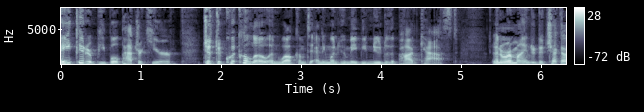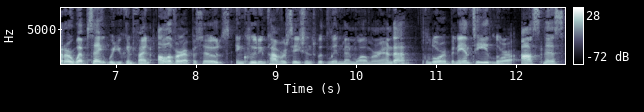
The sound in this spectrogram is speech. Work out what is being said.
Hey, theater people, Patrick here. Just a quick hello and welcome to anyone who may be new to the podcast. And a reminder to check out our website where you can find all of our episodes, including conversations with Lin-Manuel Miranda, Laura Benanti, Laura Osnes,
